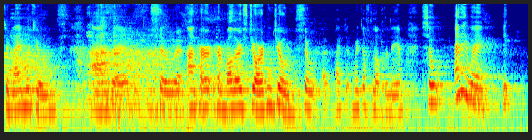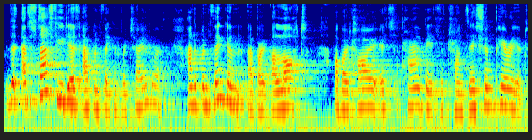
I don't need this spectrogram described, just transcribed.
Jemima Jones. And uh, so, uh, and her, her mother's Jordan Jones. So uh, I, we just love the name. So anyway, it, the, the last few days, I've been thinking about childbirth, and I've been thinking about a lot about how it's apparently it's a transition period,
